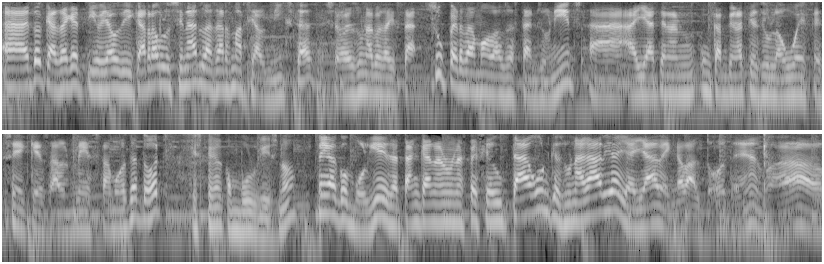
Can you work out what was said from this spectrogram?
Uh, en tot cas, aquest tio, ja ho dic, ha revolucionat les arts marcials mixtes. Això és una cosa que està super de moda als Estats Units. Uh, allà tenen un campionat que es diu la UFC, que és el més famós de tots. Que es pega com vulguis, no? Pega com vulguis, et tanquen en una espècie d'octàgon, que és una gàbia, i allà, vinga, val tot, eh? Va,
